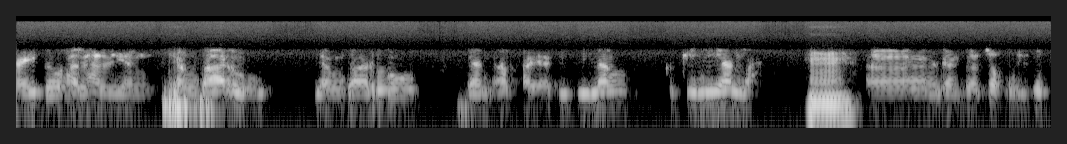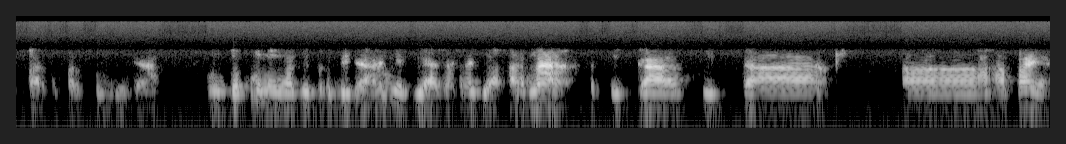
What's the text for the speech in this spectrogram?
Nah itu hal-hal yang yang baru, yang baru dan apa ya dibilang kekinian lah Mm. eh, dan cocok untuk para pemuda. Untuk menanggapi perbedaan ya biasa saja karena ketika kita eh, apa ya,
